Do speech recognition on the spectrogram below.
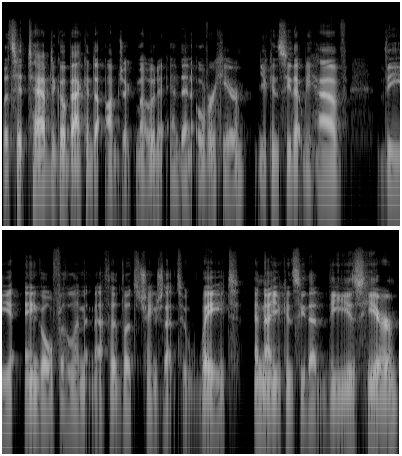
Let's hit Tab to go back into object mode. And then over here, you can see that we have the angle for the limit method. Let's change that to weight. And now you can see that these here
